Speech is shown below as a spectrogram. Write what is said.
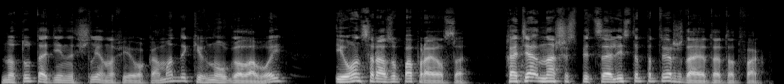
Но тут один из членов его команды кивнул головой, и он сразу поправился. Хотя наши специалисты подтверждают этот факт.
